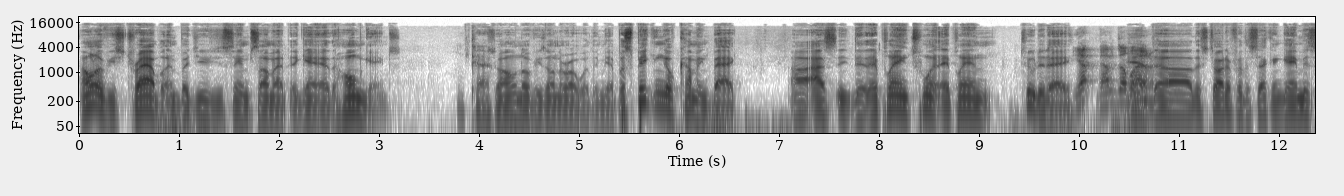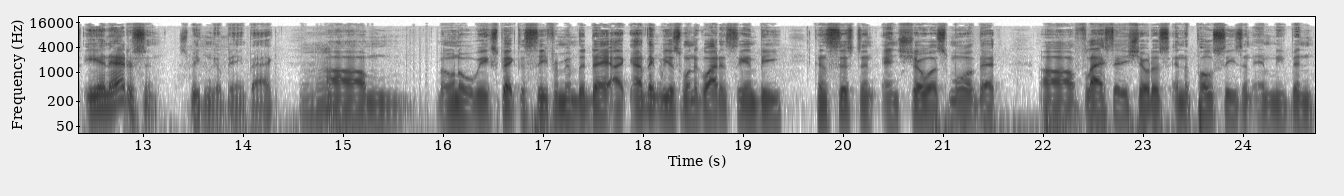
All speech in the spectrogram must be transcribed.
I don't know if he's traveling, but you, you see him some at the game at the home games. Okay. So I don't know if he's on the road with him yet. But speaking of coming back, uh, I see they're they're playing twin. They're playing two today. Yep, got a double And header. uh, the starter for the second game is Ian Anderson. Speaking of being back, Mm-hmm. um, I don't know what we expect to see from him today. I, I think we just want to go out and see him be consistent and show us more of that uh, flash that he showed us in the postseason, and we've been,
